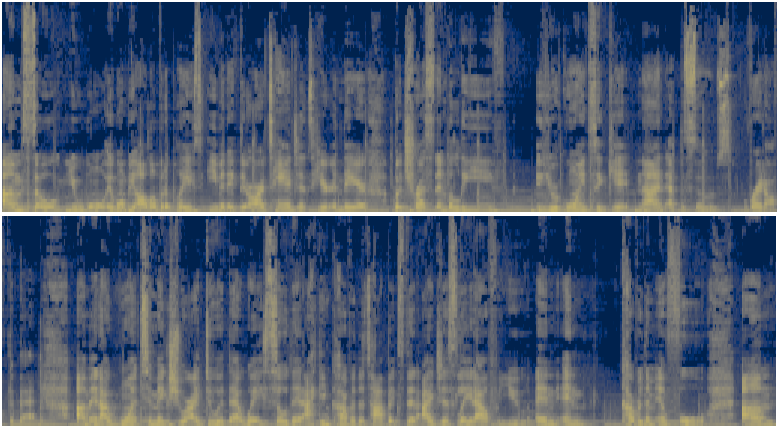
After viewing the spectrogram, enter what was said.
Um, so you won't it won't be all over the place, even if there are tangents here and there, but trust and believe you're going to get nine episodes right off the bat. Um, and I want to make sure I do it that way so that I can cover the topics that I just laid out for you and and cover them in full. Um,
